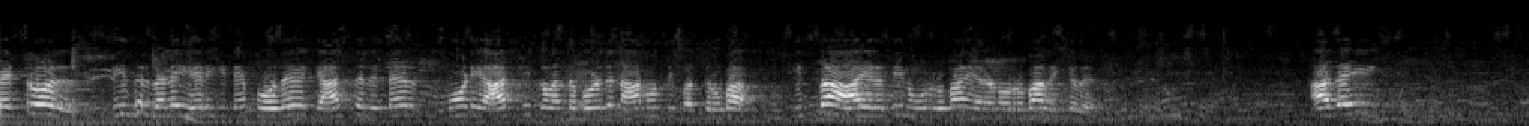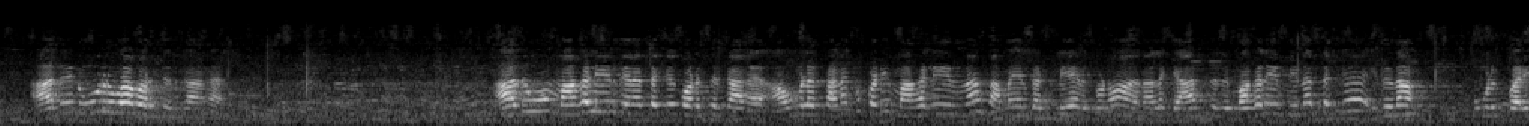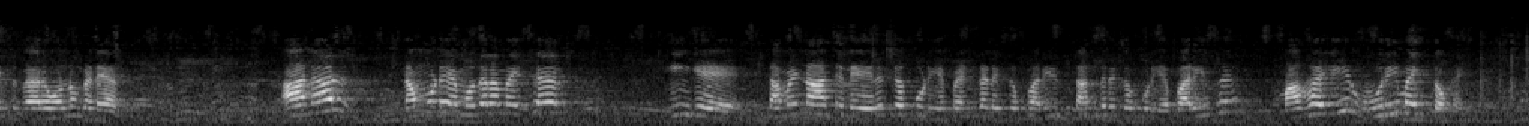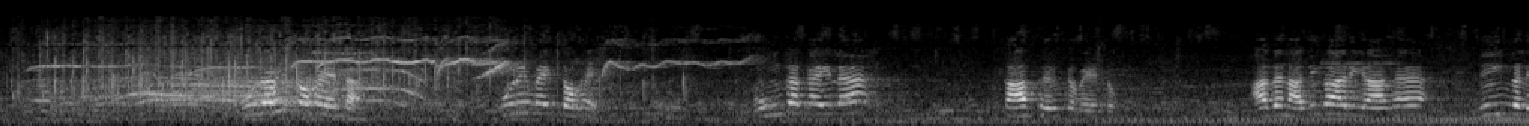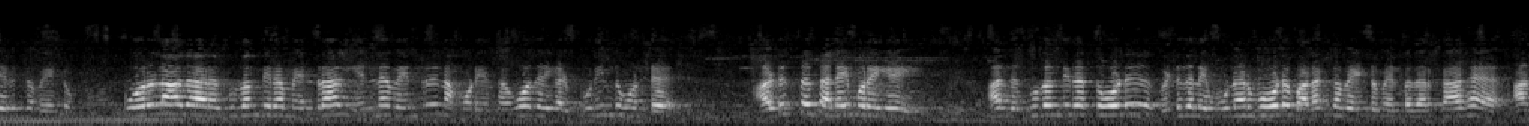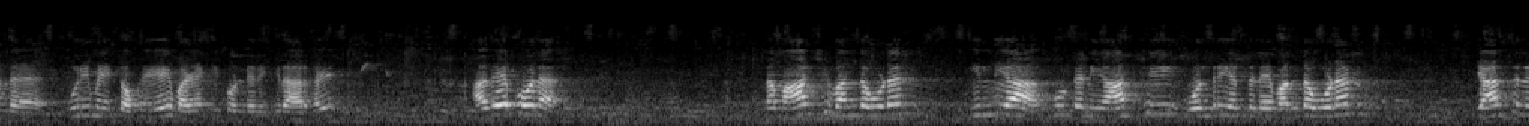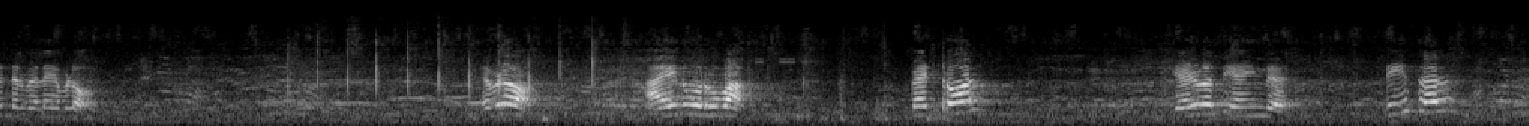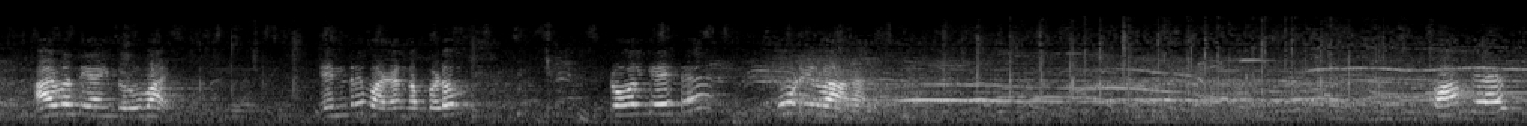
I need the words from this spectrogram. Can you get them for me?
பெட்ரோல் டீசல் விலை ஏறிக்கிட்டே போகுது. கேஸ் சிலிண்டர் மோடி ஆட்சிக்கு வந்த பொழுது நானூத்தி பத்து ரூபாய் இப்ப ஆயிரத்தி நூறு ரூபாய் இருநூறு ரூபாய் விற்குது அதை அது நூறு ரூபாய் குறைச்சிருக்காங்க. அதுவும் மகளிர் தினத்துக்கு குறைச்சிருக்காங்க. அவங்கள கணக்குப்படி மகளிர்னா சமையல் கட்டிலே இருக்கணும். அதனால கேஸ் மகளிர் தினத்துக்கு இதுதான். உங்களுக்கு பரிசு வேற ஒன்றும் கிடையாது. ஆனால் நம்முடைய முதலமைச்சர் இங்கே தமிழ்நாட்டிலே இருக்கக்கூடிய பெண்களுக்கு பரிசு தந்திருக்கக்கூடிய பரிசு மகளிர் உரிமை தொகை. உதவி தொகை இல்ல உரிமை தொகை. உங்க கையில காசு இருக்க வேண்டும். அதன் அதிகாரியாக நீங்கள் இருக்க வேண்டும். பொருளாதார சுதந்திரம் என்றால் என்னவென்று நம்முடைய சகோதரிகள் புரிந்து கொண்டு அடுத்த தலைமுறையை அந்த சுதந்திரத்தோடு விடுதலை உணர்வோடு வளர்க்க வேண்டும் என்பதற்காக அந்த உரிமை தொகையை வழங்கி கொண்டிருக்கிறார்கள். அதே போல நம் ஆட்சி வந்தவுடன் இந்தியா கூட்டணி ஆட்சி ஒன்றியத்திலே வந்தவுடன் கேஸ் சிலிண்டர் விலை எவ்வளோ? எவ்வளோ? ஐநூறு ரூபாய் பெட்ரோல் எழுபத்தி ஐந்து. டீசல் அறுபத்தி ஐந்து ரூபாய் என்று வழங்கப்படும். டோல்கேட்டை மூடிடுவாங்க. காங்கிரஸ்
